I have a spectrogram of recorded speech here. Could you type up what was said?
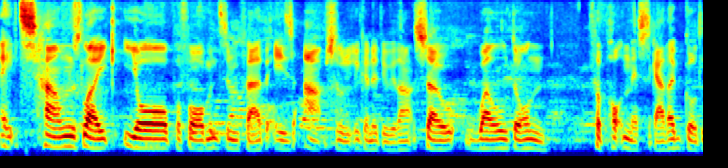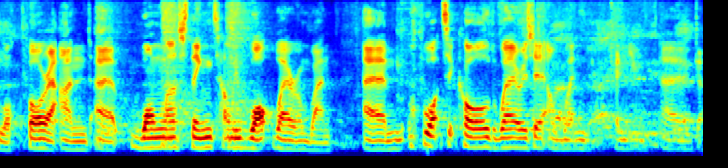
it sounds like your performance in Feb is absolutely going to do that. So well done for putting this together. Good luck for it. And uh, one last thing, tell me what, where, and when. Um, what's it called? Where is it? And when can you uh, go?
